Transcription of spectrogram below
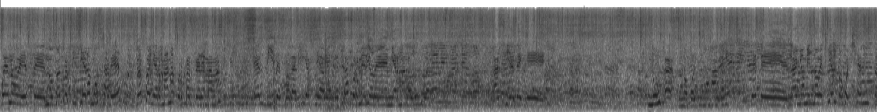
Bueno, este, nosotros quisiéramos saber, yo soy hermana por parte de mamá, él vive todavía, sea donde está, por medio de mi hermano Douglas. Así es de que nunca nos volvimos a ver. Desde el año 1980,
